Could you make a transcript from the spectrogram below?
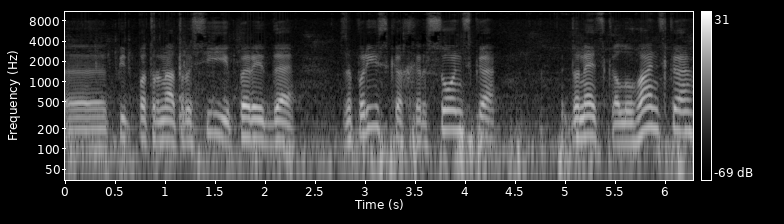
е, під патронат Росії перейде Запорізька, Херсонська. Донецька, Луганська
